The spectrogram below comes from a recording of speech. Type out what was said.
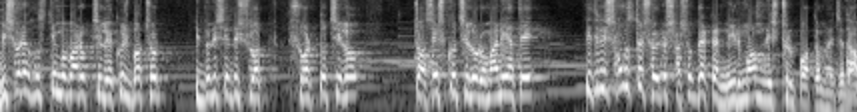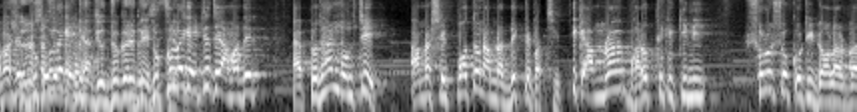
মিশরে হোসনি মোবারক ছিল একুশ বছর ইন্দোনেশিয়াতে সুয়ার্ত ছিল চসেস্কো ছিল রোমানিয়াতে পৃথিবীর সমস্ত স্বৈর শাসকদের একটা নির্মম নিষ্ঠুর পতন হয়েছে। তো আমাদের দুঃখ লাগে যুদ্ধ করে দুঃখ লাগে এটা যে আমাদের প্রধানমন্ত্রী আমরা সেই পতন আমরা দেখতে পাচ্ছি। ঠিক আমরা ভারত থেকে কিনি ষোলোশো কোটি ডলার বা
